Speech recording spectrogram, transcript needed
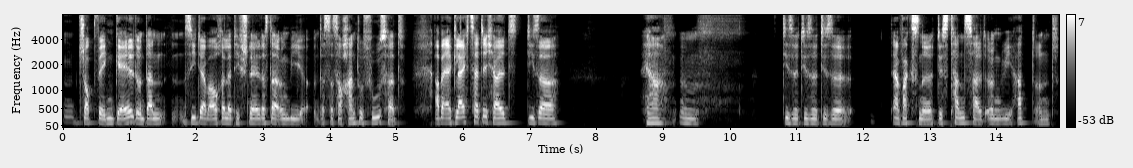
Job wegen Geld und dann sieht er aber auch relativ schnell, dass da irgendwie, dass das auch Hand und Fuß hat. Aber er gleichzeitig halt dieser, ja, ähm, diese, diese, diese erwachsene Distanz halt irgendwie hat und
